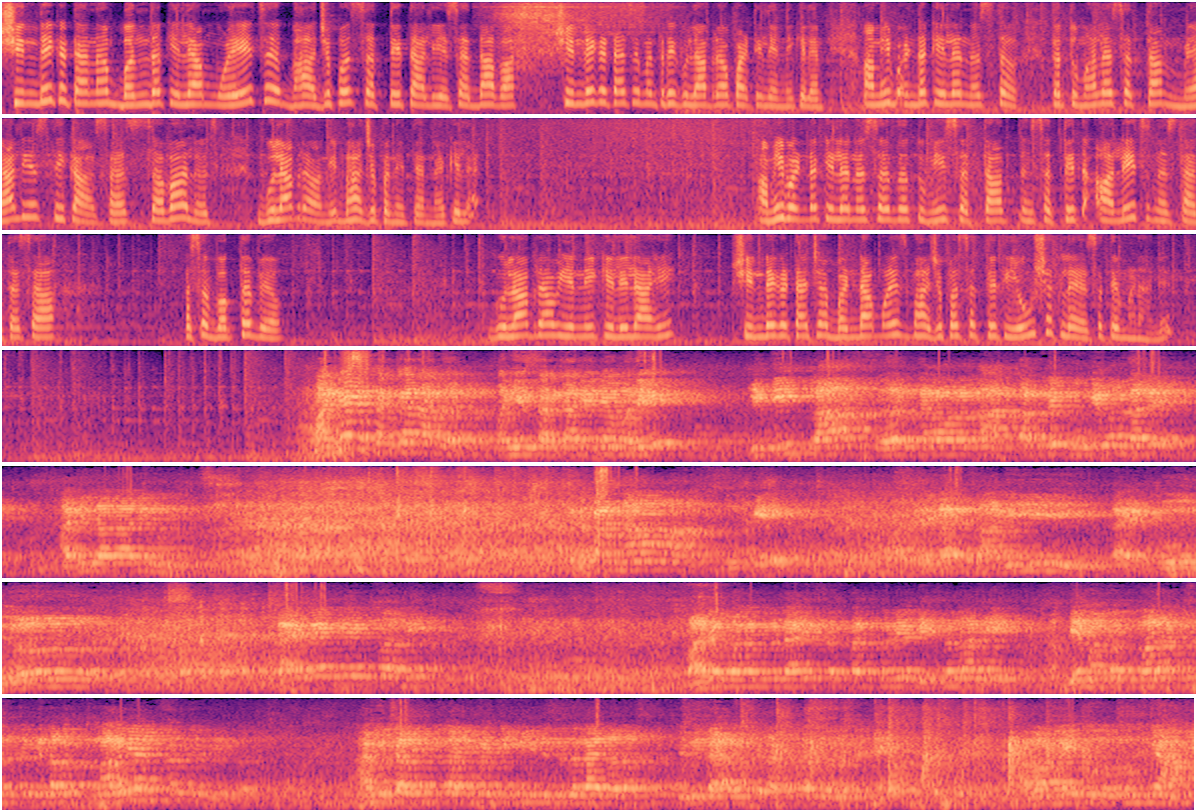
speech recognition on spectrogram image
शिंदे गटानं बंद केल्यामुळेच भाजप सत्तेत आली असा दावा शिंदे गटाचे मंत्री गुलाबराव पाटील यांनी केला आम्ही बंड केलं नसतं तर तुम्हाला सत्ता मिळाली असती का असा सवालच गुलाबरावांनी भाजप नेत्यांना केलाय. आम्ही बंड केलं नसतं तर तुम्ही सत्ता सत्तेत आलेच नसतात असा असं वक्तव्य गुलाबराव यांनी केलेलं आहे. शिंदे गटाच्या बंडामुळेच भाजप सत्तेत येऊ शकलंय असं ते म्हणाले. पण हे सरकार येण्यामध्ये किती त्रास सहन करावा लागला. आता पुढे बोके पण झाले. अजितदादा आले म्हणून. काय साडी? काय डोंग काय काय काय ऐकलं आम्ही? भाजपवाल्यांकडे डायरेक्ट सत्तामध्ये घेतलं नाही हे मात्र तुम्हाला आम्ही सत्य घेतलं तुम्हाला बी आम्ही सत्य घेतलं आम्ही चार दिवसाची पट्टी केली नसती तर काय झालं असतं? तुम्ही तयार होते राष्ट्रवादी আমি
